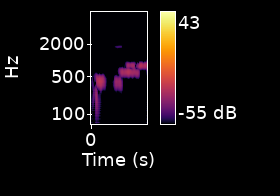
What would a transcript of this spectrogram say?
to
